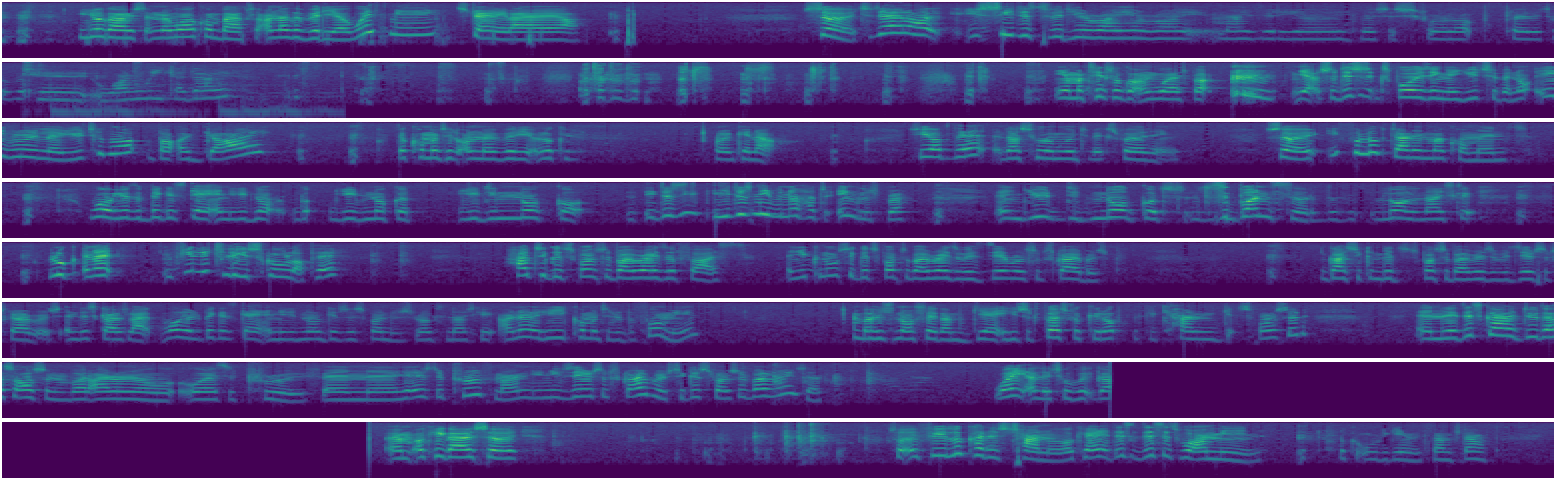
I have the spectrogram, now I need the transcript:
Yo guys, and welcome back to another video with me, Stray. So, today, like, you see this video right here, right? My video. Let's just scroll up, play a little bit. To one week ago. yeah, my tics have gotten worse, but yeah, so this is exposing a YouTuber, not even really a YouTuber, but a guy that commented on my video. Look, okay now. See up there? That's who I'm going to be exposing. So, if you look down in my comments, whoa, you're the biggest gay, and you did not, go, you did not got, you did not got. He doesn't, he doesn't even know how to English, bro. And you did not got sponsored. Lol, nice clip. Look, and I, if you literally scroll up here, how to get sponsored by Razer fast, and you can also get sponsored by Razer with zero subscribers guys, you can get sponsored by Razer with zero subscribers. And this guy's like, well, you're the biggest gay and you did not get sponsored. Looks nice. I know he commented it before me, but he should not say that I'm gay. He should first look it up if you can get sponsored. And uh, this guy, dude, that's awesome, but I don't know where's the proof. And uh, here's the proof, man. You need zero subscribers to get sponsored by Razer. Wait a little bit, guys. Um, okay guys, so so if you look at his channel, okay, this this is what I mean. Look at all the gaming thumbs down.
